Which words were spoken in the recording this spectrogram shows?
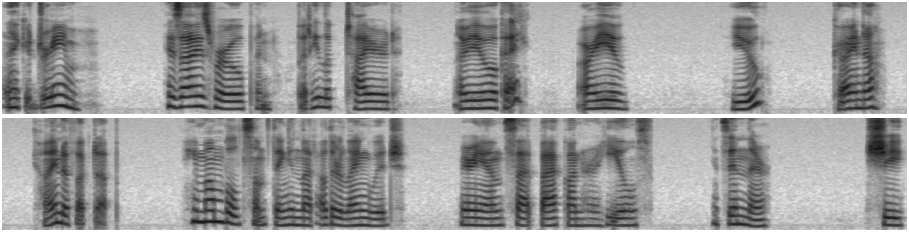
Like a dream. His eyes were open, but he looked tired. Are you okay? Are you. You? Kinda. Kinda fucked up. He mumbled something in that other language. Marianne sat back on her heels. It's in there. She.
